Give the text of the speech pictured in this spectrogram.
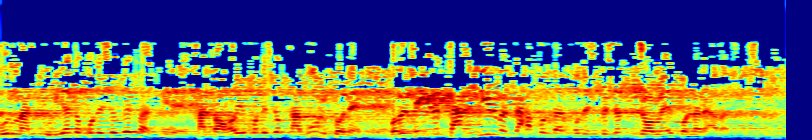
اون مسئولیت خودش رو بپذیره خطاهای خودش رو قبول کنه با به فکر تغییر و تحول در خودش بشه جامعه کلا عوض بشه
